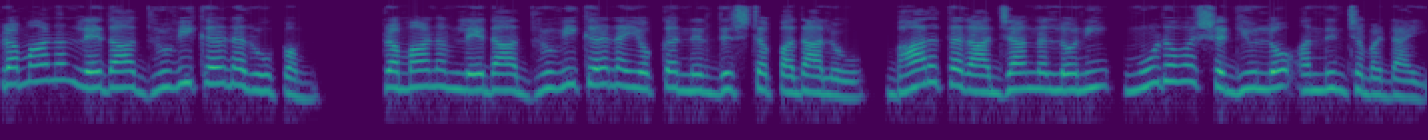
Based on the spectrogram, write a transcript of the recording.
ప్రమాణం లేదా ధృవీకరణ రూపం ప్రమాణం లేదా ధృవీకరణ యొక్క నిర్దిష్ట పదాలు భారత రాజ్యాంగంలోని మూడవ షెడ్యూల్లో అందించబడ్డాయి.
